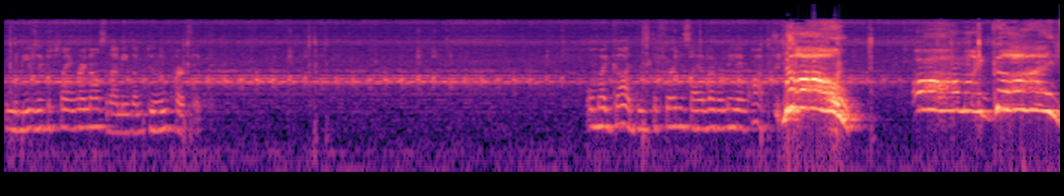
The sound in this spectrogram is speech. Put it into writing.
And the music is playing right now, so that means I'm doing perfect. Oh my god, this is the furthest I have ever made it. QWOP. No! Oh my god!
